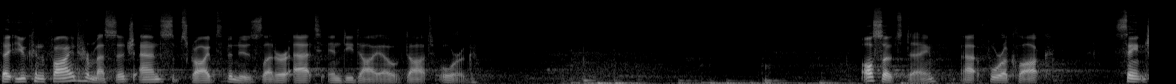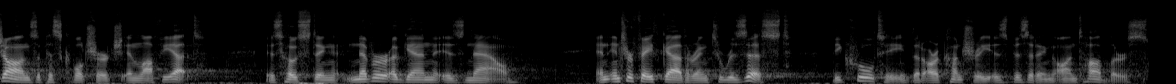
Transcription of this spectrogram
that you can find her message and subscribe to the newsletter at indydio.org. Also, today at 4 o'clock, St. John's Episcopal Church in Lafayette is hosting Never Again Is Now, an interfaith gathering to resist the cruelty that our country is visiting on toddlers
